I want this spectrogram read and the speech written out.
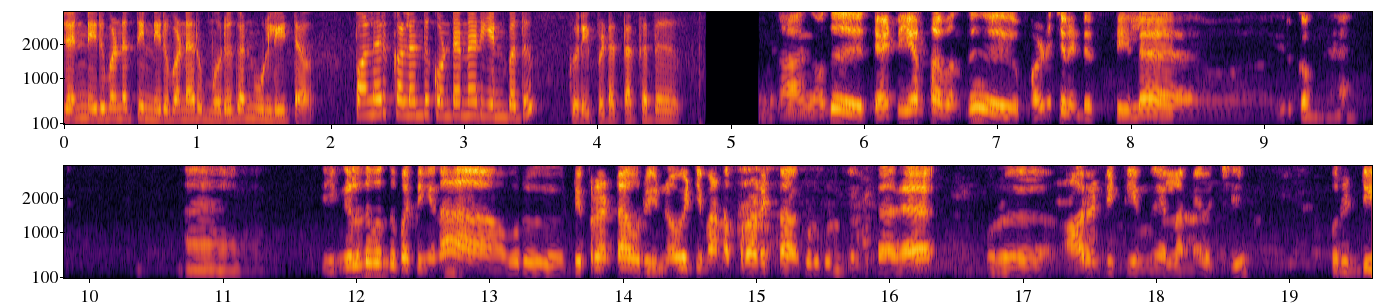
ஜென் நிறுவனத்தின் நிறுவனர் முருகன் உள்ளிட்ட பலர் கலந்து கொண்டனர் என்பது குறிப்பிடத்தக்கது. நாங்கள் வந்து தேர்ட்டி இயர்ஸாக வந்து ஃபர்னிச்சர் இண்டஸ்ட்ரியில் இருக்கோங்க. எங்களது வந்து பார்த்தீங்கன்னா ஒரு டிஃப்ரெண்ட்டாக ஒரு இன்னோவேட்டிவான ப்ராடக்டாக கொடுக்கணுங்கிறதுக்காக ஒரு ஆர்என்டி டீம் எல்லாமே வச்சு ஒரு டி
